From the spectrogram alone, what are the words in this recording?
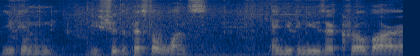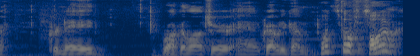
you can you shoot the pistol once, and you can use a crowbar, grenade, rocket launcher, and gravity gun. What the fuck?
